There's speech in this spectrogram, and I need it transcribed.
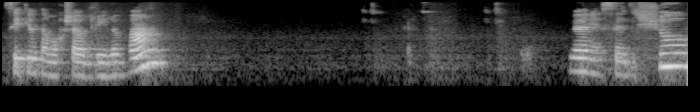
עשיתי אותם עכשיו בלי לבן. ואני אעשה את זה שוב.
